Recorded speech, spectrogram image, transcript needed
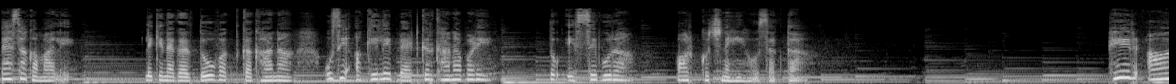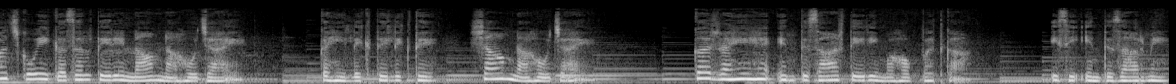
पैसा कमा ले, लेकिन अगर दो वक्त का खाना उसे अकेले बैठकर खाना पड़े तो इससे बुरा और कुछ नहीं हो सकता। फिर आज कोई गज़ल तेरे नाम ना हो जाए। कहीं लिखते लिखते शाम ना हो जाए। कर रहे हैं इंतज़ार तेरी मोहब्बत का। इसी इंतज़ार में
